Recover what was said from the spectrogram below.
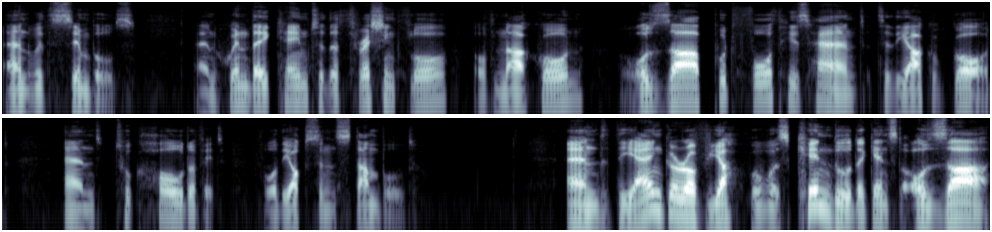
and with cymbals. And when they came to the threshing floor of Nacon, Uzzah put forth his hand to the ark of God, and took hold of it, for the oxen stumbled. And the anger of Yahweh was kindled against Uzzah,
